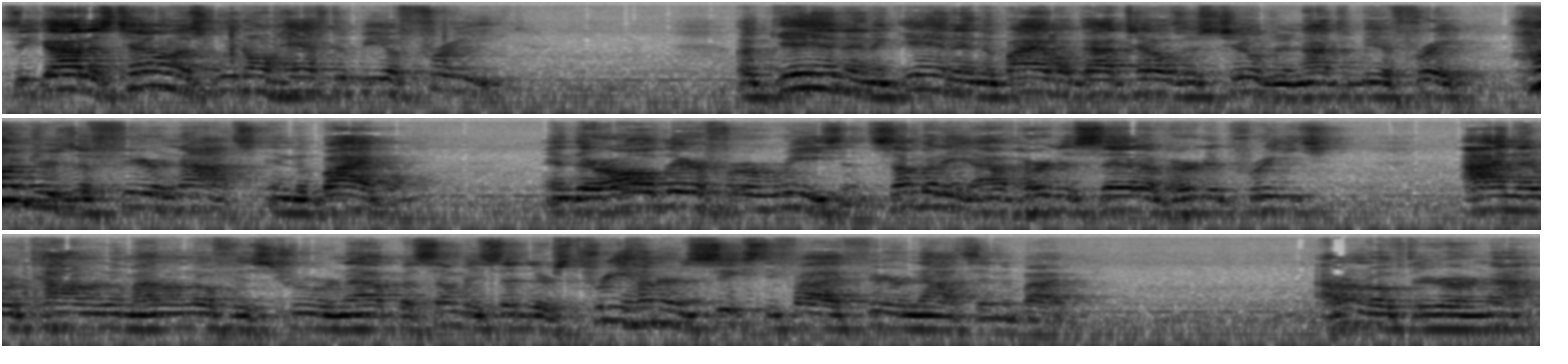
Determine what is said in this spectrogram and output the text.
See, God is telling us we don't have to be afraid. Again and again in the Bible, God tells his children not to be afraid. Hundreds of fear nots in the Bible. And they're all there for a reason. Somebody, I've heard it said, I've heard it preached, I never counted them. I don't know if it's true or not, but somebody said there's 365 fear nots in the Bible. I don't know if there are or not.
